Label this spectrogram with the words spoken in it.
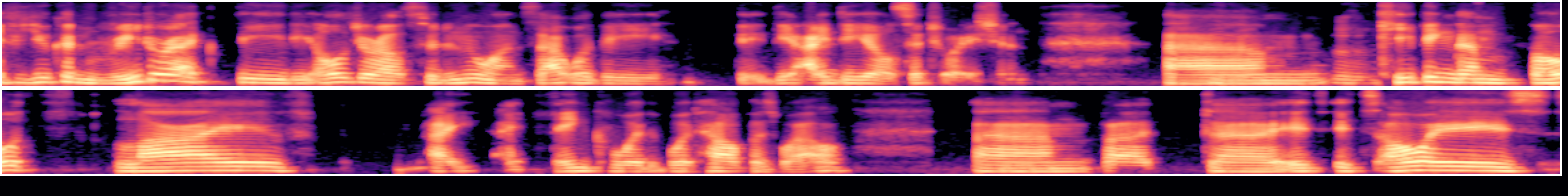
if- you can redirect the, the old URLs to the new ones, that would be the, the ideal situation. Um, Mhm. Keeping them both live, I, I think would, would help as well. Um, but uh, it, it's always,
